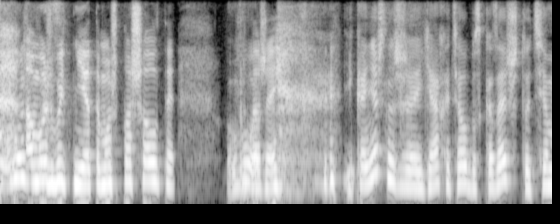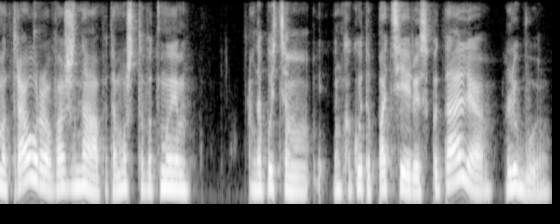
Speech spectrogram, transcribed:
а может быть, нет. А может, пошел ты. Вот. Продолжай. И, конечно же, я хотела бы сказать, что тема траура важна, потому что вот мы, допустим, какую-то потерю испытали, любую,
